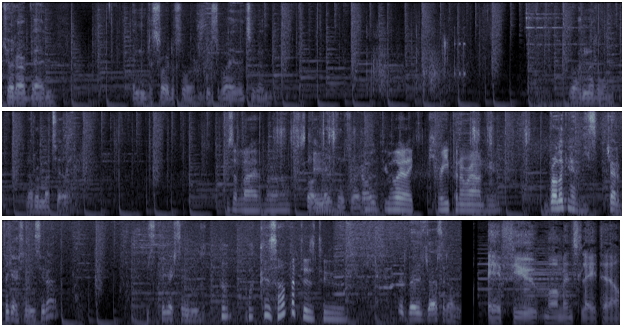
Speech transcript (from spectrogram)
killed our bed and destroyed the floor. This is what I did to them. Oh, another one. Another Mattel. He's alive, bro. So scared. Nathan's right Oh. People are like creeping around here. Bro, look at him. He's trying to pickaxe me. You see that? He's pickaxing me. What the fuck is up with this dude? And then dancing on me. A few moments later.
